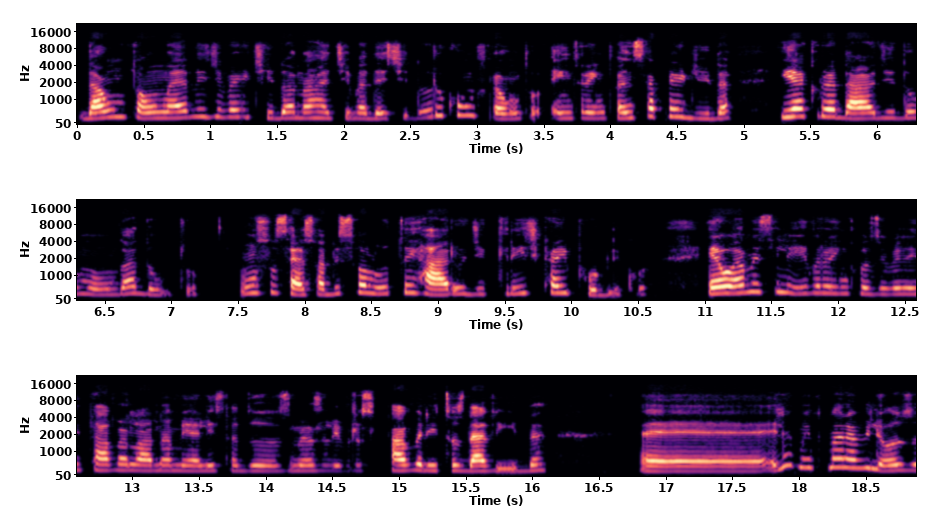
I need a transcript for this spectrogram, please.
dá um tom leve e divertido à narrativa deste duro confronto entre a infância perdida e a crueldade do mundo adulto. Um sucesso absoluto e raro de crítica e público. Eu amo esse livro, inclusive ele estava lá na minha lista dos meus livros favoritos da vida. É... Ele é muito maravilhoso.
